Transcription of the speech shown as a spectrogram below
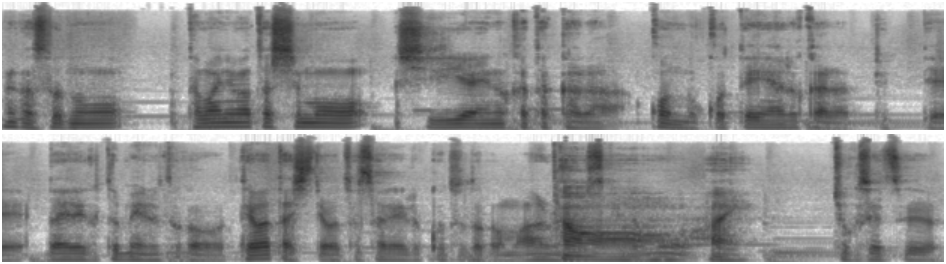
なんかそのたまに私も知り合いの方から今度個展やるからって言ってダイレクトメールとかを手渡して渡されることとかもあるんですけども、はい、直接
